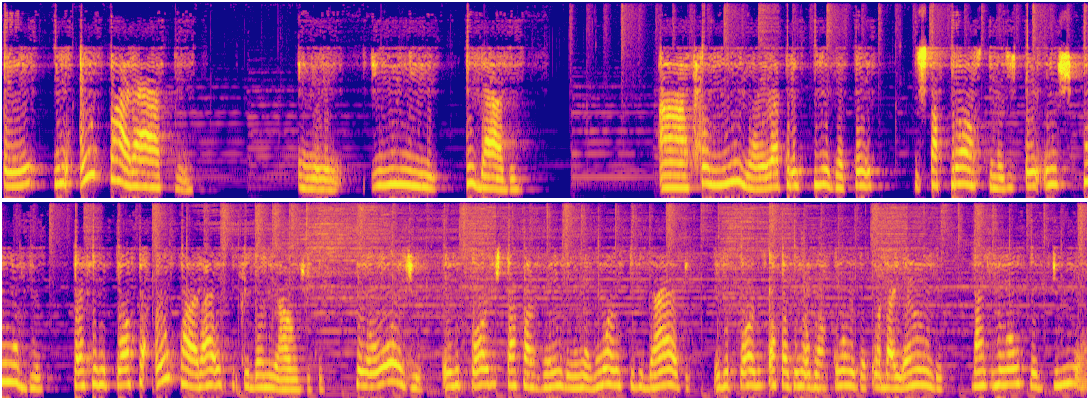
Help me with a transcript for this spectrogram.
ter um aparato é, de cuidado. A família ela precisa ter, estar próxima de ter um estudo para que ele possa amparar esse fibromialgico. Porque hoje ele pode estar fazendo alguma atividade, ele pode estar fazendo alguma coisa, trabalhando, mas no outro dia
